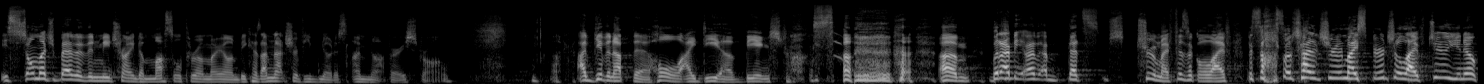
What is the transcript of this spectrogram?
is so much better than me trying to muscle through on my own because I'm not sure if you've noticed, I'm not very strong. I've given up the whole idea of being strong. So, um, but I mean, I, I, that's true in my physical life, but it's also kind of true in my spiritual life too. You know,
